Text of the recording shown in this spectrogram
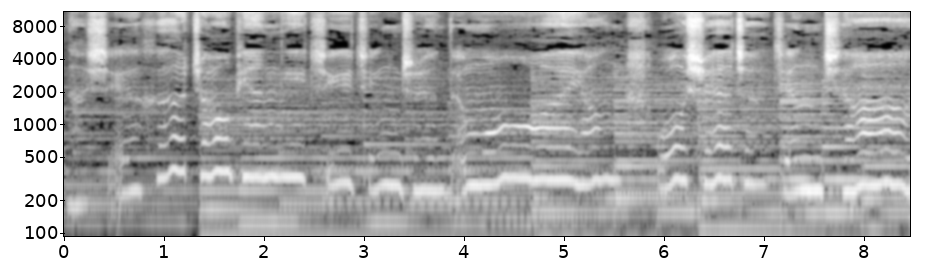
那些和照片一起静止的模样，我学着坚强，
